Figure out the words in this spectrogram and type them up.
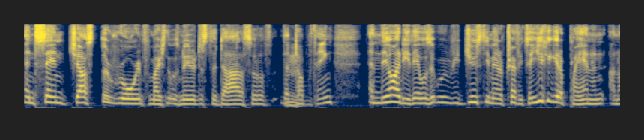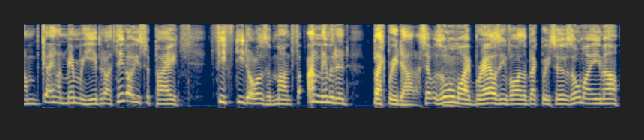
and send just the raw information that was needed, just the data, sort of that hmm. type of thing. And the idea there was it would reduce the amount of traffic. So you could get a plan, and, and I'm going on memory here, but I think I used to pay $50 a month for unlimited BlackBerry data. So it was all hmm. my browsing via the BlackBerry service, all my email,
